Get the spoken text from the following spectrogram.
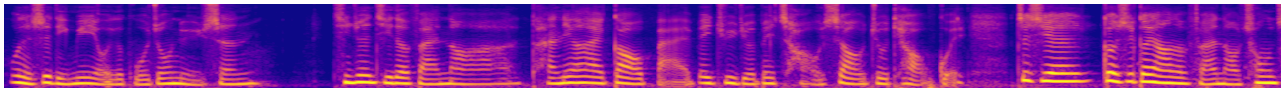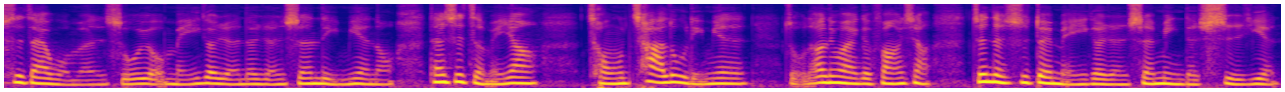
或者是里面有一个国中女生。青春期的烦恼啊，谈恋爱、告白、被拒绝、被嘲笑就跳轨，这些各式各样的烦恼充斥在我们所有每一个人的人生里面哦。但是怎么样从岔路里面走到另外一个方向，真的是对每一个人生命的试验。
